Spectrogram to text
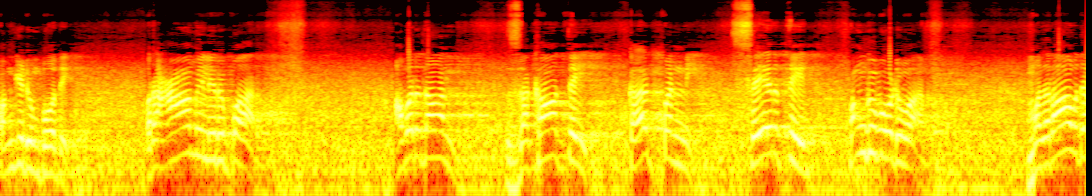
பங்கிடும் போது ஒரு ஆமில் இருப்பார். அவர்தான் ஜகாத்தை கலெக்ட் பண்ணி சேர்த்து பங்கு போடுவார். முதலாவது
